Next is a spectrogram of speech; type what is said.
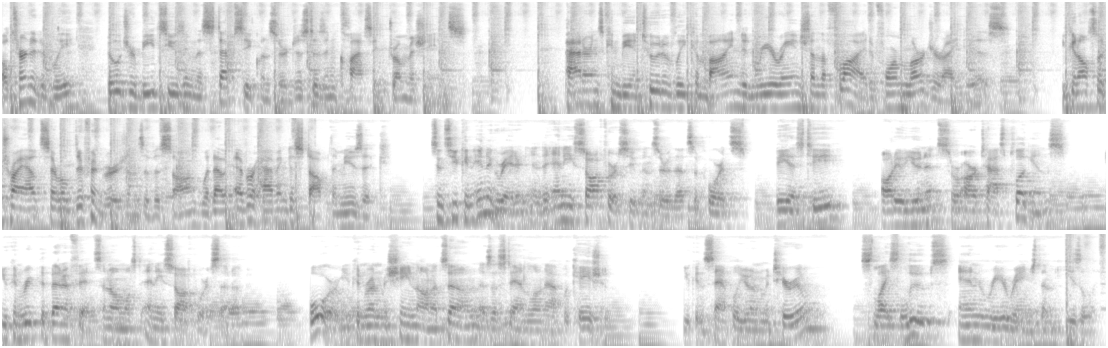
Alternatively, build your beats using the step sequencer just as in classic drum machines. Patterns can be intuitively combined and rearranged on the fly to form larger ideas. You can also try out several different versions of a song without ever having to stop the music. Since you can integrate it into any software sequencer that supports VST, audio units, or RTAS plugins, you can reap the benefits in almost any software setup. Or you can run Maschine on its own as a standalone application. You can sample your own material, slice loops, and rearrange them easily.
